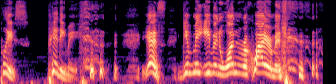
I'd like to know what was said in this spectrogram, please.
Please, pity me. yes, give me even one requirement.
